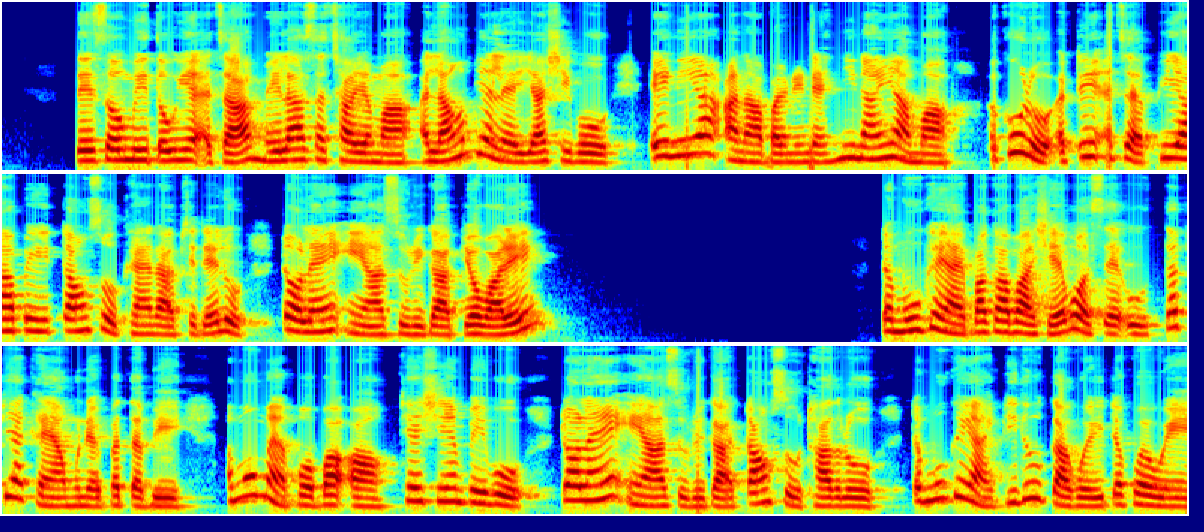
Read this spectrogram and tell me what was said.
။သေဆုံးပြီး3ရက်အကြာမေလ16ရက်မှာအလောင်းပြန်လည်ရရှိဖို့အိန္ဒိယအာဏာပိုင်တွေနဲ့ညှိနှိုင်းရမှာအခုလိုအတင်းအကျပ်ဖိအားပေးတောင်းဆိုခံရတာဖြစ်တယ်လို့တော်လန်းအင်အားစုတွေကပြောပါတယ် တမူးခရိုင်ပကပရဲဘော်ဆဲဦးတပ်ဖြတ်ခံရမှုနဲ့ပတ်သက်ပြီးအမှုမှန်ပေါ်ပေါက်အောင်ဖြည့်ရှင်းပေးဖို့တော်လန်းအင်အားစုတွေကတောင်းဆိုထားသလိုတမူးခရိုင်ပြည်သူ့ကာကွယ်ရေးတပ်ဖွဲ့ဝင်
